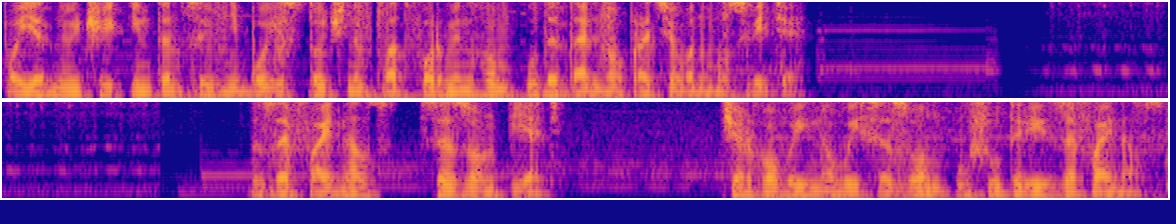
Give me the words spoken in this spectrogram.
поєднуючи інтенсивні бої з точним платформінгом у детально опрацьованому світі. The Finals сезон 5. Черговий новий сезон у шутері The Finals.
